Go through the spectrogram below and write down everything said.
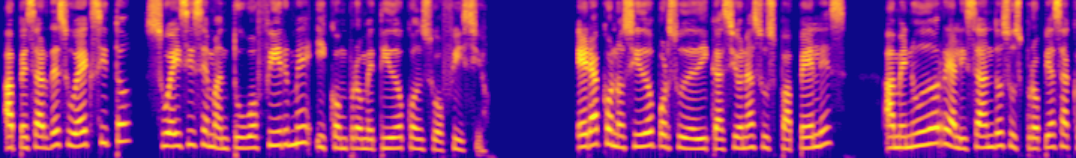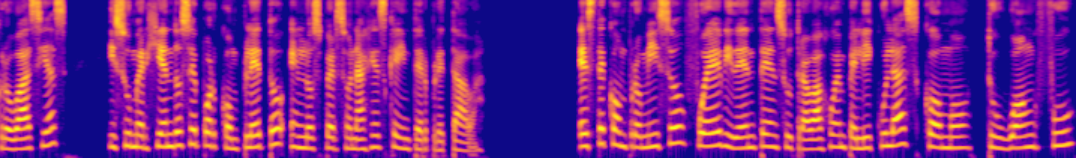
A pesar de su éxito, Swayze se mantuvo firme y comprometido con su oficio. Era conocido por su dedicación a sus papeles, a menudo realizando sus propias acrobacias y sumergiéndose por completo en los personajes que interpretaba. Este compromiso fue evidente en su trabajo en películas como To Wong Fu,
